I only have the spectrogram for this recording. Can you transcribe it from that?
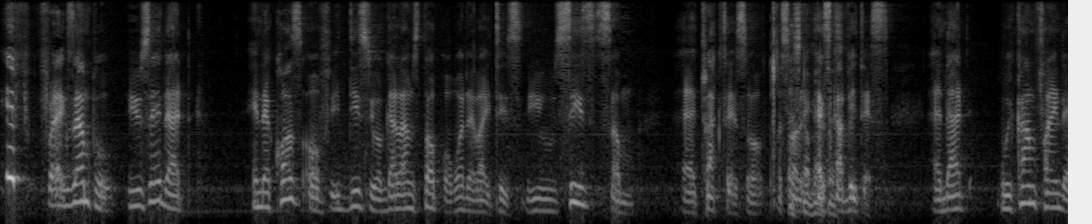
if, for example, you say that in the course of this, your galam stop or whatever it is, you seize some uh, tractors or sorry Excavators. excavators, and that we can't find the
